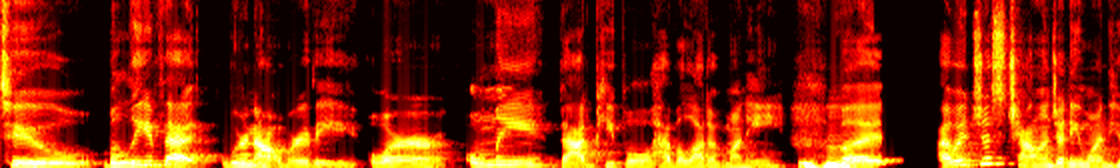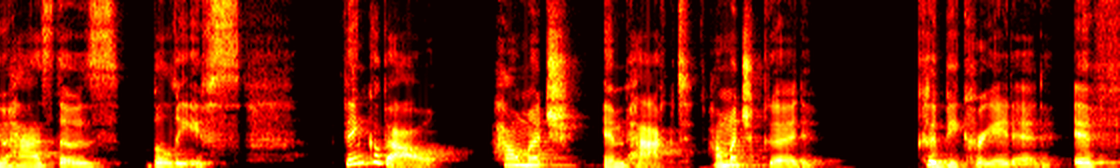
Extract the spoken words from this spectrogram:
to believe that we're not worthy or only bad people have a lot of money. Mm-hmm. But I would just challenge anyone who has those beliefs. Think about how much impact, how much good could be created if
